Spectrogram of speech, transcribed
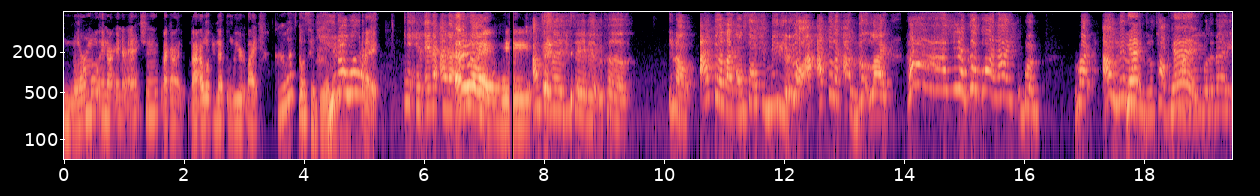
normal in our interaction like i i won't do nothing weird like girl let's go to dinner You know what? like And, and, and I, and I, you know, I'm so glad you said that because, you know, I feel like on social media, you know, I, I feel like I look like, ah, she a good part, like, but like I literally Yes, was talking yes. to my neighbor today,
